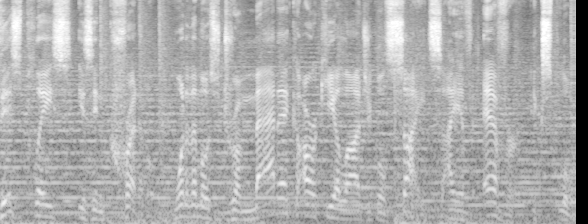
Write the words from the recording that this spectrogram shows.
This place is incredible, one of the most dramatic archaeological sites I have ever explored.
